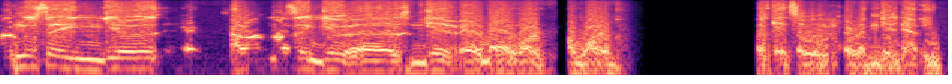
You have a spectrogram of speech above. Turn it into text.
I'm gonna say give us. I'm gonna say give us give everybody one one. Okay, so we can get it out.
